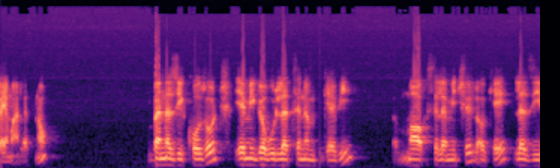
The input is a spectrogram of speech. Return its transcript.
ላይ ማለት ነው። በእነዚህ cause ኦች የሚገቡለትንም ገቢ ማወቅ ስለሚችል okay ለዚህ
